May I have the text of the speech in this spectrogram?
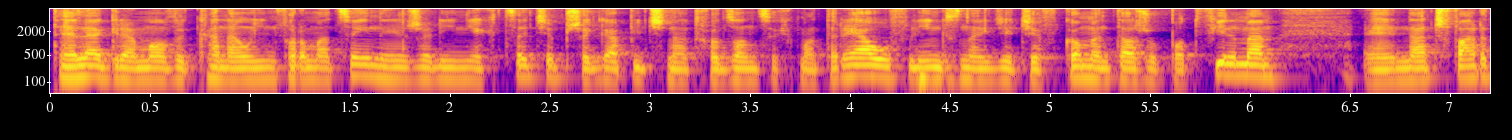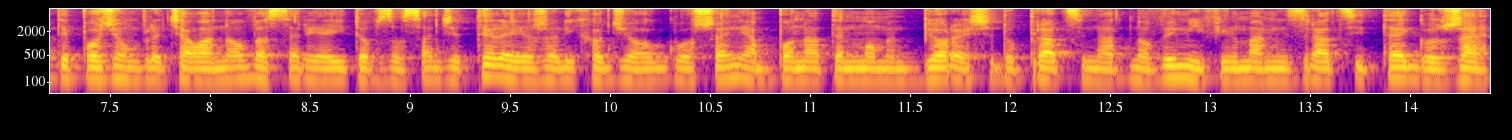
telegramowy kanał informacyjny, jeżeli nie chcecie przegapić nadchodzących materiałów. Link znajdziecie w komentarzu pod filmem. E, Na czwarty poziom wleciała nowa seria i to w zasadzie tyle, jeżeli chodzi o ogłoszenia, bo na ten moment biorę się do pracy nad nowymi filmami z racji tego, że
